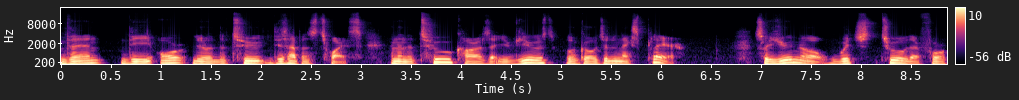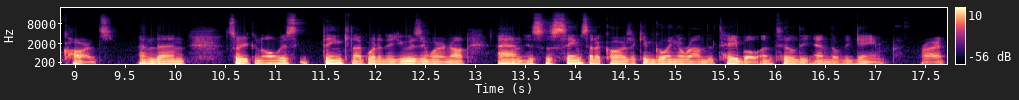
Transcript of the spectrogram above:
Then the or know, the two this happens twice. And then the two cards that you've used will go to the next player. So you know which two of their four cards and then so you can always think like what are they using what are not and it's the same set of cards that keep going around the table until the end of the game right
